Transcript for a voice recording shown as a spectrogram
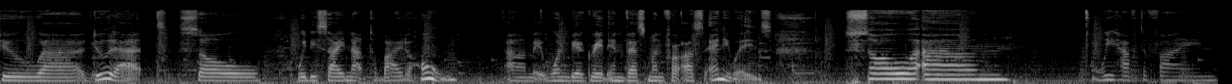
to uh, do that, so we decided not to buy the home um, it wouldn't be a great investment for us anyways. So um, we have to find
